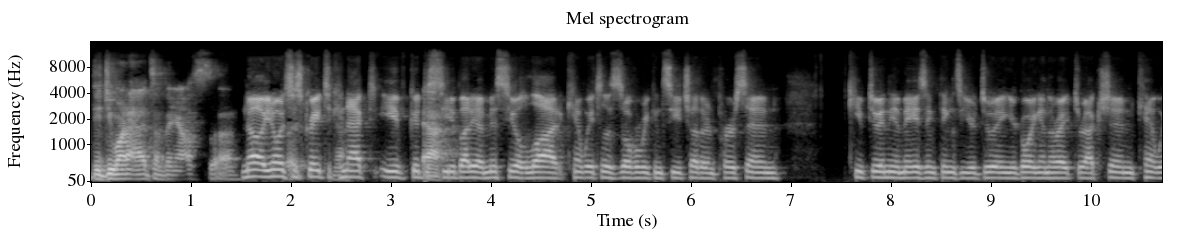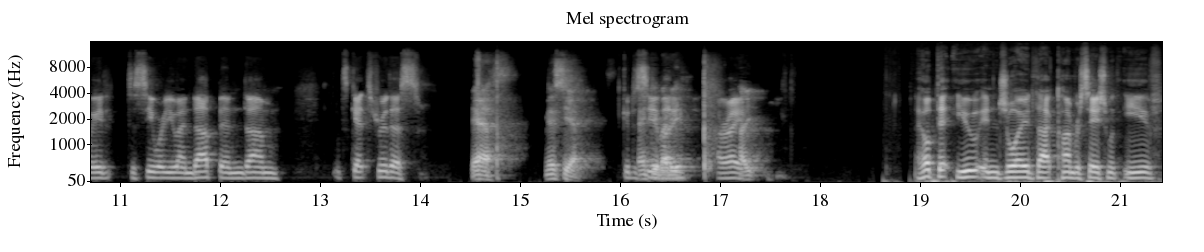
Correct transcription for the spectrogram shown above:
Did you want to add something else? Uh, no, you know, it's but, just great to yeah. connect. Yves, good to yeah. see you, buddy. I miss you a lot. Can't wait till this is over. We can see each other in person. Keep doing the amazing things that you're doing. You're going in the right direction. Can't wait to see where you end up. And um, let's get through this. Yes. Miss you. Good to Thank see you, buddy. buddy. All right. Bye. I hope that you enjoyed that conversation with Yves.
